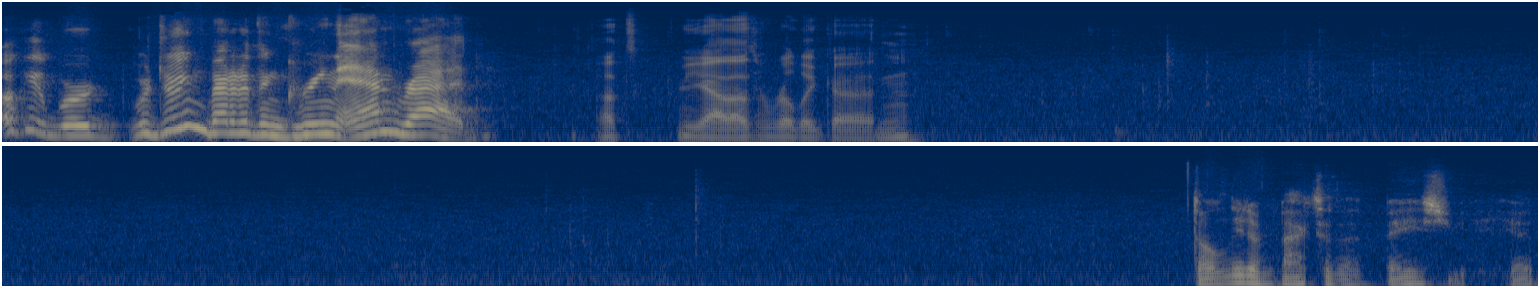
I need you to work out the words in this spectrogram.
Okay, we're we're doing better than green and red. That's yeah, that's really good. Don't lead him back to the base, you idiot.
